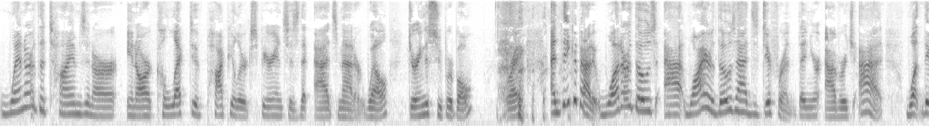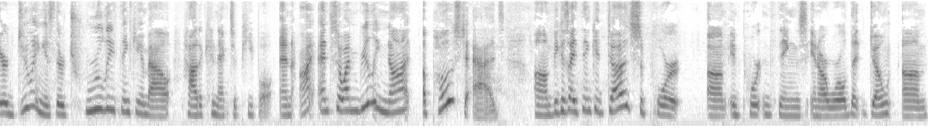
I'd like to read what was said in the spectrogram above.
When are the times in our in our collective popular experiences that ads matter? Well, during the Super Bowl, right? and think about it. What are those ad, why are those ads different than your average ad? What they're doing is they're truly thinking about how to connect to people. And I and so I'm really not opposed to ads um, because I think it does support um, important things in our world that don't um,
